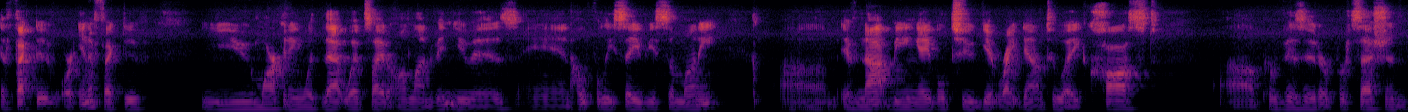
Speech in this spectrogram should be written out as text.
effective or ineffective you marketing with that website or online venue is, and hopefully save you some money. Um, if not, being able to get right down to a cost uh, per visit or per session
